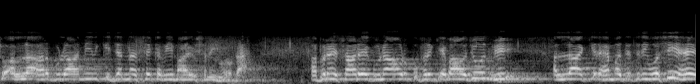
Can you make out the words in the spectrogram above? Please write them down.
تو اللہ رب العامین کی جنت سے کبھی مایوس نہیں ہوگا۔ اپنے سارے گناہ اور کفر کے باوجود بھی اللہ کی رحمت اتنی وسیع ہے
